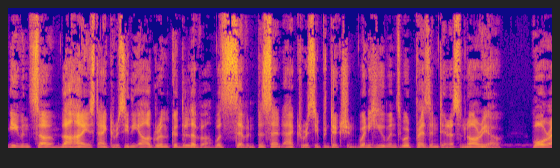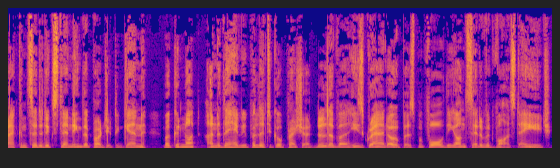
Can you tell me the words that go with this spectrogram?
Even so, the highest accuracy the algorithm could deliver was 7% accuracy prediction when humans were present in a scenario. Vorak considered extending the project again, but could not, under the heavy political pressure, deliver his grand opus before the onset of advanced age.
